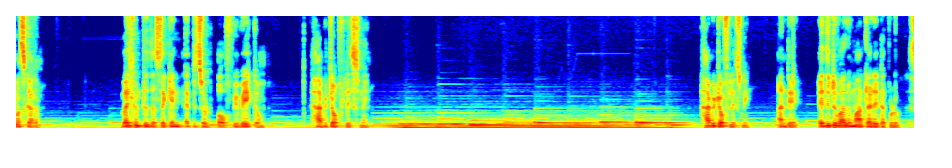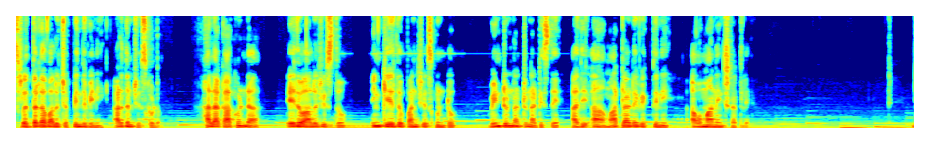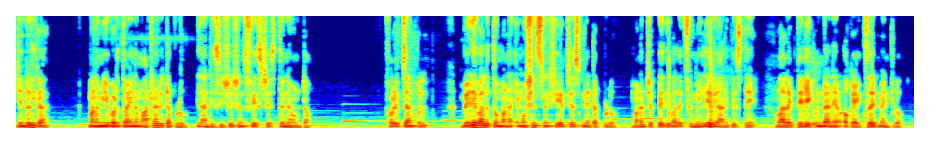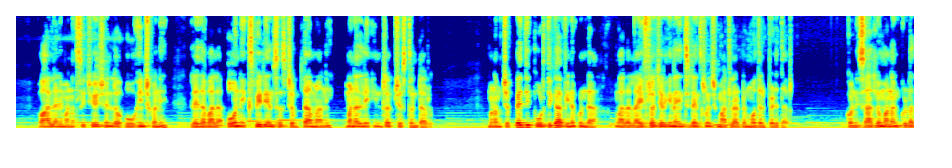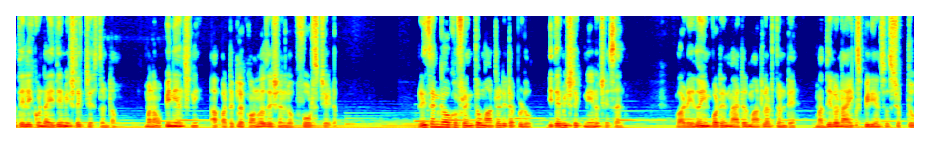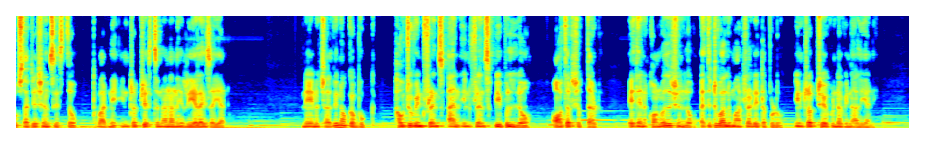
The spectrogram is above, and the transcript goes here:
నమస్కారం. Welcome to the second episode of Vivekam habit of listening habit of listening అంటే ఎదుటి వాళ్ళు మాట్లాడేటప్పుడు శ్రద్ధగా వాళ్ళు చెప్పింది విని అర్థం చేసుకోవడం. అలా కాకుండా ఏదో ఆలోచిస్తూ ఇంకేదో పని చేసుకుంటూ వింటున్నట్టు నటిస్తే అది ఆ మాట్లాడే వ్యక్తిని అవమానించినట్లే. జనరల్గా మనం ఎవరితో అయినా మాట్లాడేటప్పుడు ఇలాంటి సిచ్యుయేషన్స్ ఫేస్ చేస్తూనే ఉంటాం. ఫర్ ఎగ్జాంపుల్ వేరే వాళ్ళతో మన ఎమోషన్స్ని షేర్ చేసుకునేటప్పుడు మనం చెప్పేది వాళ్ళకి ఫెమిలియర్గా అనిపిస్తే వాళ్ళకి తెలియకుండానే ఒక ఎక్సైట్మెంట్లో వాళ్ళని మన సిచ్యుయేషన్లో ఊహించుకొని లేదా వాళ్ళ ఓన్ ఎక్స్పీరియన్సెస్ చెప్దామని మనల్ని ఇంటరప్ట్ చేస్తుంటారు. మనం చెప్పేది పూర్తిగా వినకుండా వాళ్ళ లైఫ్లో జరిగిన ఇన్సిడెంట్స్ గురించి మాట్లాడడం మొదలు పెడతారు కొన్నిసార్లు మనం కూడా తెలియకుండా ఇదే మిస్టేక్ చేస్తుంటాం. మన ఒపీనియన్స్ని ఆ పర్టికులర్ కాన్వర్జేషన్లో ఫోర్స్ చేయడం రీసెంట్గా ఒక ఫ్రెండ్తో మాట్లాడేటప్పుడు ఇదే మిస్టేక్ నేను చేశాను. వాడు ఏదో ఇంపార్టెంట్ మ్యాటర్ మాట్లాడుతుంటే మధ్యలో నా ఎక్స్పీరియన్సెస్ చెప్తూ సజెషన్స్ ఇస్తూ వాడిని ఇంటరప్ట్ చేస్తున్నానని రియలైజ్ అయ్యాను. నేను చదివిన ఒక book how to win friends and influence పీపుల్లో author చెప్తాడు ఏదైనా కాన్వర్జేషన్లో ఎదుటి వాళ్ళు మాట్లాడేటప్పుడు ఇంటరప్ట్ చేయకుండా వినాలి అని.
